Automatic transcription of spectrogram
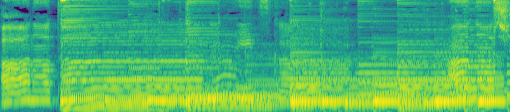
あなたがいつか話し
